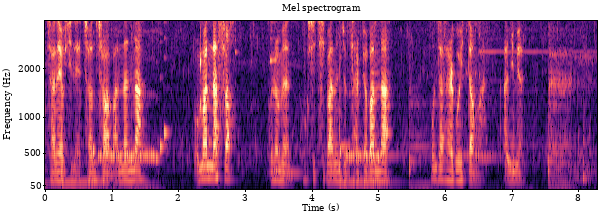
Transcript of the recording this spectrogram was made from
자네 혹시 내 전처와 만났나? 못 만났어 그러면 혹시 집안은 좀 살펴봤나? 혼자 살고 있던가 아니면 음,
